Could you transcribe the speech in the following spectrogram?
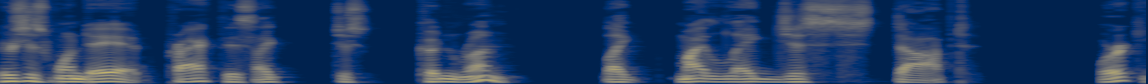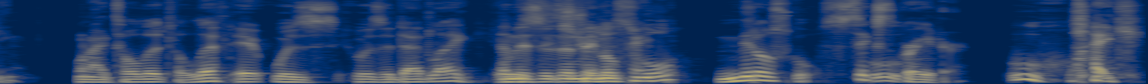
there's just one day at practice I just couldn't run. Like my leg just stopped working when I told it to lift. It was it was a dead leg. It And this is in middle painful. Middle school, sixth Ooh. grader. Ooh, Like,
